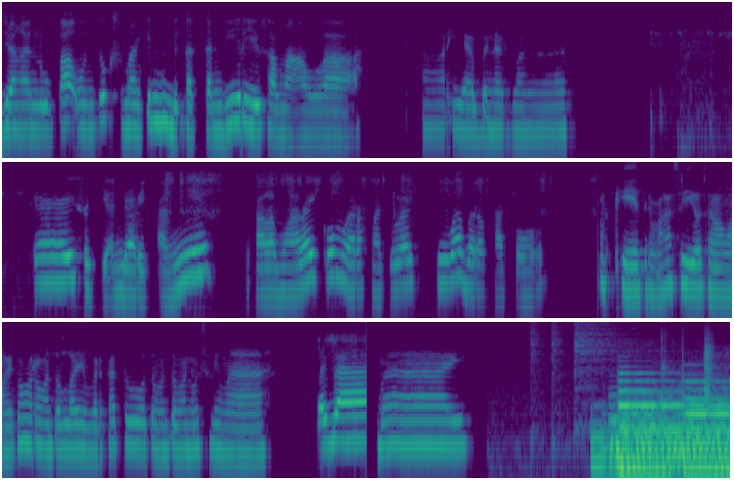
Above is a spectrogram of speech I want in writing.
Jangan lupa untuk semakin mendekatkan diri sama Allah. Uh, iya benar banget. Oke, sekian dari kami. Assalamualaikum warahmatullahi wabarakatuh. Oke, terima kasih. Wassalamualaikum warahmatullahi wabarakatuh, teman-teman muslimah. Bye-bye. Bye. -bye. Bye.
